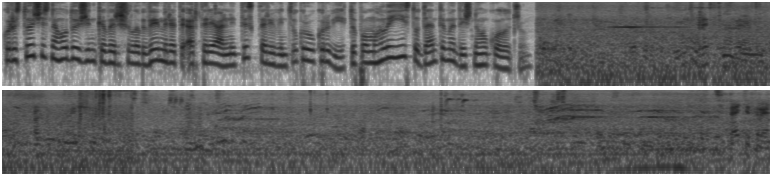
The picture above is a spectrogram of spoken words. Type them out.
Користуючись нагодою, жінка вирішила виміряти артеріальний тиск та рівень цукру у крові. Допомогли їй студенти медичного коледжу. П'ять і три.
